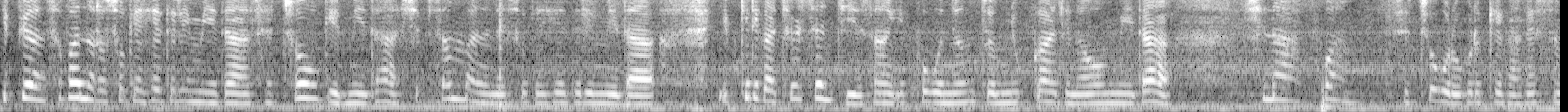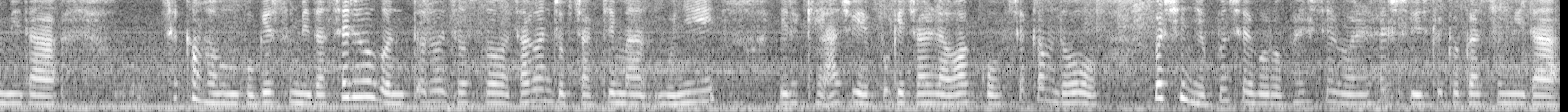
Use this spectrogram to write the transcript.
입변 서반으로 소개해 드립니다. 새초옥입니다. 13만원에 소개해 드립니다. 잎 길이가 7cm 이상, 잎폭은 0.6까지 나옵니다. 신화 포함 새쪽으로 그렇게 가겠습니다. 색감 한번 보겠습니다. 세력은 떨어져서 작은 좀 작지만 무늬 이렇게 아주 예쁘게 잘 나왔고 색감도 훨씬 예쁜 색으로 발색을 할 수 있을 것 같습니다.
